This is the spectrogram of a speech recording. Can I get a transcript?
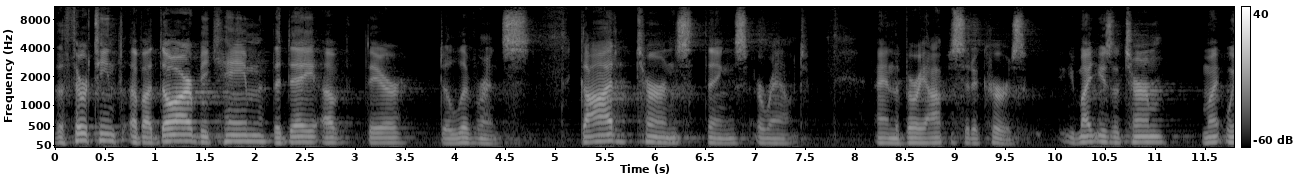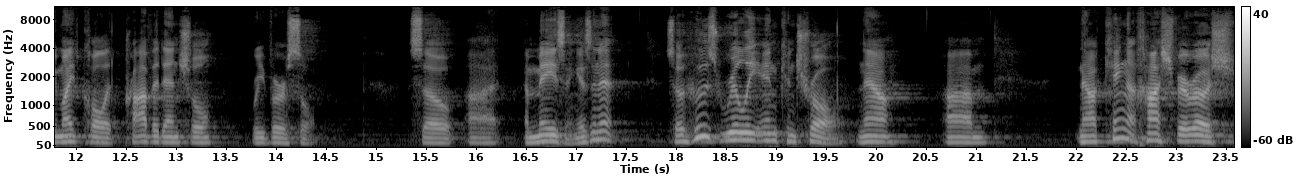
the 13th of Adar became the day of their deliverance. God turns things around, and the very opposite occurs. You might use the term, we might call it providential reversal. So, uh, amazing, isn't it? So, who's really in control? Now, um, now, King Ahasuerus,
